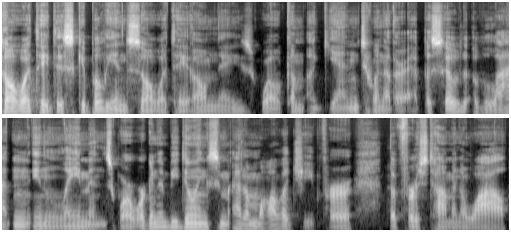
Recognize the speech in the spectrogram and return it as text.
Salvate discipuli and salvate omnes. Welcome again to another episode of Latin in Layman's, where we're going to be doing some etymology for the first time in a while.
